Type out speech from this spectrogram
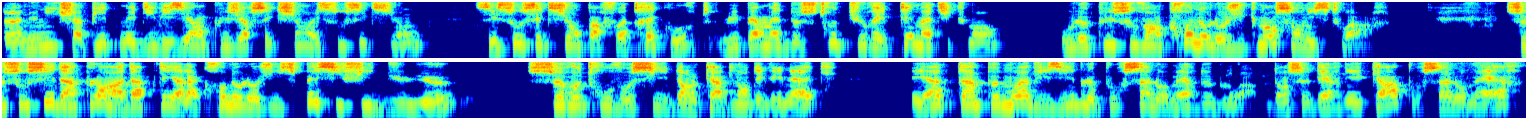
un unique chapitre, mais divisé en plusieurs sections et sous-sections. Ces sous-sections, parfois très courtes, lui permettent de structurer thématiquement ou le plus souvent chronologiquement son histoire. Ce souci d'un plan adapté à la chronologie spécifique du lieu se retrouve aussi dans le cas de Landévennec et est un peu moins visible pour Saint-Lomère de Blois. Dans ce dernier cas, pour Saint-Lomère,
